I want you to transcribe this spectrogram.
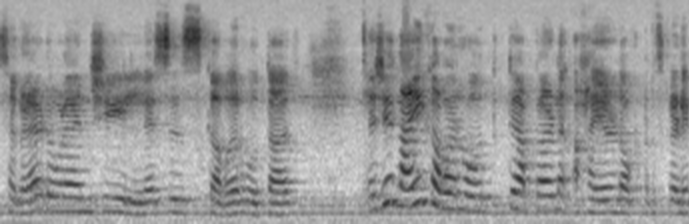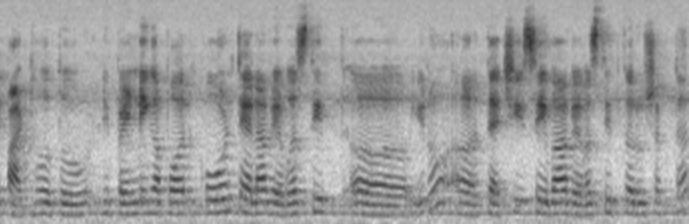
सगळ्या डोळ्यांची इलनेसेस कवर होतात. जे नाही कवर होत ते आपण हायर डॉक्टर्सकडे पाठवतो डिपेंडिंग अपॉन कोण त्याला व्यवस्थित यु नो त्याची सेवा व्यवस्थित करू शकतात.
